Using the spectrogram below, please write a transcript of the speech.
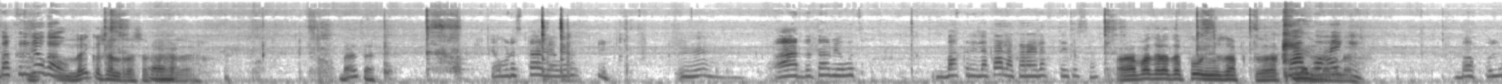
बकरी देऊ का हो? लय कशाला रसा करायचा बस आहे. तेवढंच ताब्यावर अर्ध ताब्यावर. भाकरीला काला करायला लागतंय तसं. बाजार आता पोळी जापत. बापू आहे की? बापूला.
